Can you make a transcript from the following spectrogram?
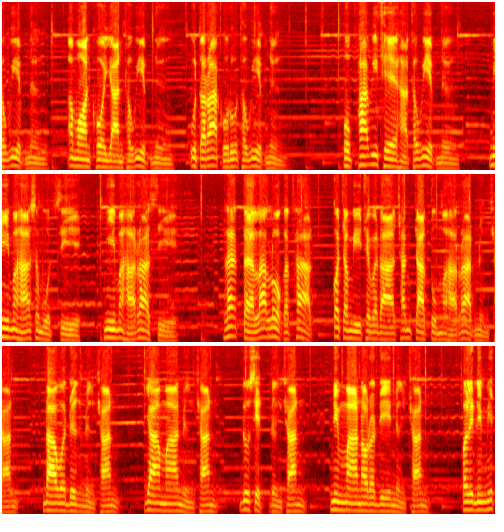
ทวีปหนึ่ง อมรโคยานทวีปหนึ่ง อุตรากุรุทวีปหนึ่ง ปุพพวิเทหาทวีปหนึ่ง มีมหาสมุทรสี่มีมหาราชสี่และแต่ละโลกธาตุก็จะมีเทวดาชั้นจาตุมมหาราชหนึ่งชั้น ดาวดึงหนึ่งชั้น ยามาหนึ่งชั้น ดุสิตหนึ่งชั้น นิมมานรดีหนึ่งชั้น ปรินิมิต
